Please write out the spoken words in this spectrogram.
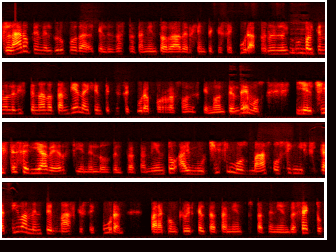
Claro que en el grupo al que les das tratamiento va a haber gente que se cura, pero en el grupo al que no le diste nada también hay gente que se cura por razones que no entendemos. Y el chiste sería ver si en los del tratamiento hay muchísimos más o significativamente más que se curan para concluir que el tratamiento está teniendo efecto.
